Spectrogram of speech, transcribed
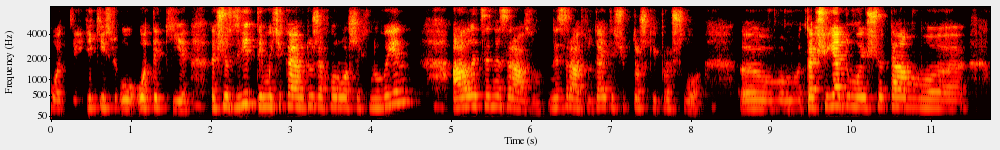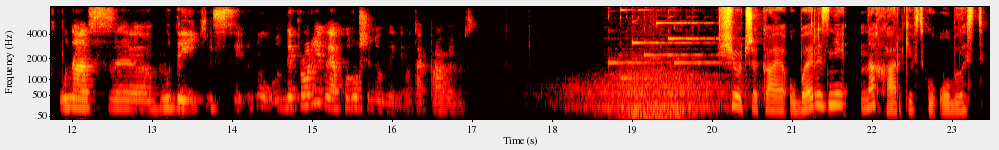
От якісь отакі. Так що звідти ми чекаємо дуже хороших новин, але це не зразу. Не зразу. Дайте, щоб трошки пройшло. Е, Так що я думаю, що там е, у нас е, буде якісь ну, не прориви, а хороші новини. Отак правильно. Що чекає у березні на Харківську область?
